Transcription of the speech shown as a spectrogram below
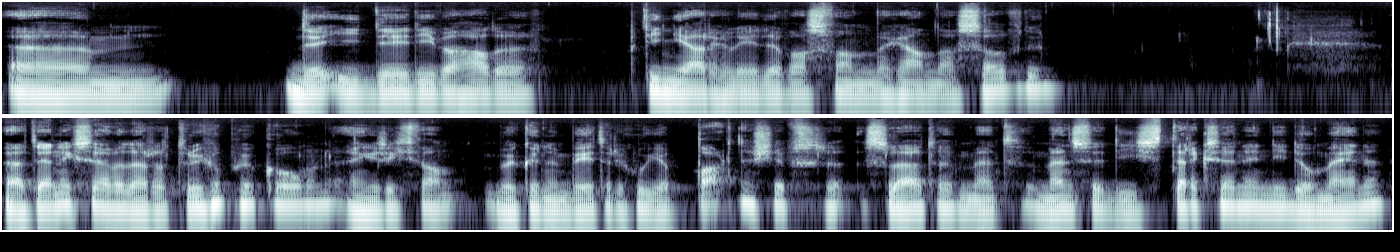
Um, de idee die we hadden tien jaar geleden was van we gaan dat zelf doen. Uiteindelijk zijn we daar terug op gekomen en gezegd van we kunnen beter goede partnerships sluiten met mensen die sterk zijn in die domeinen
